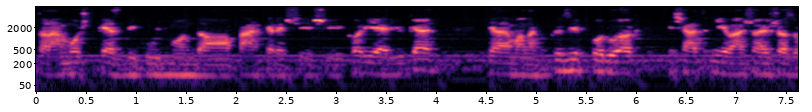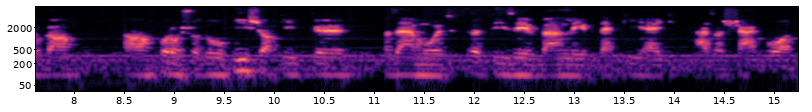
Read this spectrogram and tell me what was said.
talán most kezdik úgymond a párkeresési karrierjüket, jelen vannak a középkorúak, és hát nyilván sajnos azok a, a korosodók is, akik az elmúlt 5-10 évben léptek ki egy házasságból.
